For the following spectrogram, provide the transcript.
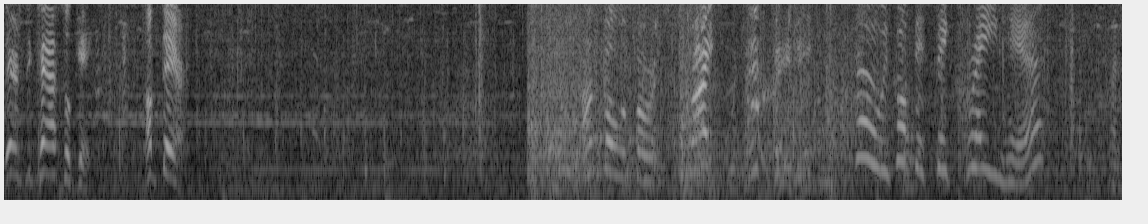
There's the castle gate. Up there. Going for a strike with this baby. So we've got this big crane here. I'm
